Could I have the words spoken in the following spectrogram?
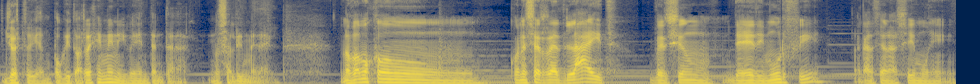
yo estoy un poquito a régimen y voy a intentar no salirme de él. Nos vamos con, con ese red light versión de Eddie Murphy, una canción así muy,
